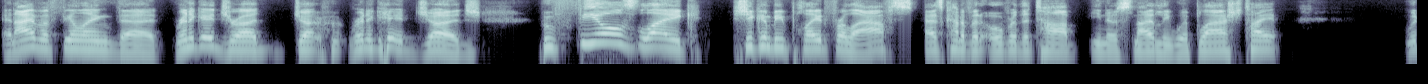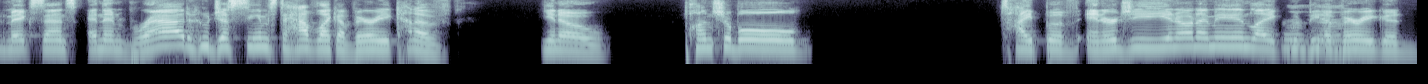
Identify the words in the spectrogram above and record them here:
and I have a feeling that Renegade Drud, Ju- Renegade Judge, who feels like she can be played for laughs as kind of an over the top, you know, Snidely Whiplash type would make sense. And then Brad, who just seems to have like a very kind of, you know, punchable type of energy, you know what I mean? Like would be a Mhm. very good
